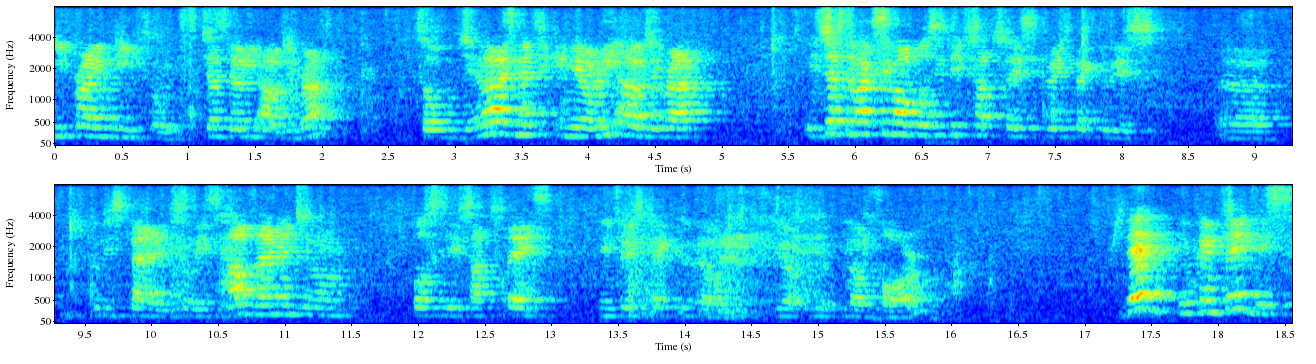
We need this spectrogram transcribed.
E prime D, so it's just the Lie algebra. So generalized metric in your Lie algebra is just a maximal positive subspace with respect to this uh, to this pairing. So it's half-dimensional positive subspace with respect to your, your, your form. Then you can take this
